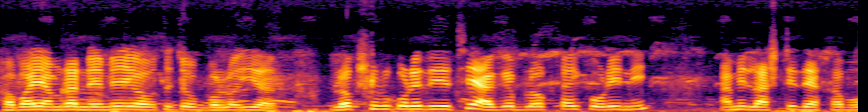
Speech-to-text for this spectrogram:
সবাই আমরা নেমে অথচ ইয়া, ব্লগ শুরু করে দিয়েছি, আগে ব্লগটাই করিনি, আমি লাস্টে দেখাবো।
